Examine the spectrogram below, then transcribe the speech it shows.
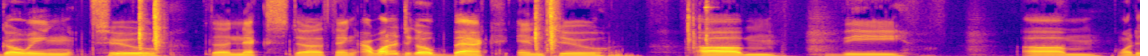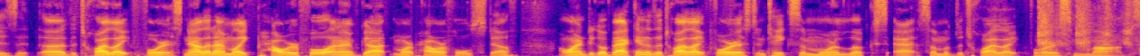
going to the next uh, thing. I wanted to go back into um, the um, what is it? Uh, the Twilight Forest. Now that I'm like powerful and I've got more powerful stuff, I wanted to go back into the Twilight Forest and take some more looks at some of the Twilight Forest mobs.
